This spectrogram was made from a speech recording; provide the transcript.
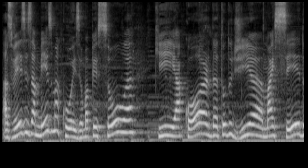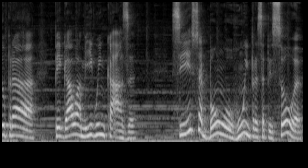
Às vezes a mesma coisa, uma pessoa que acorda todo dia mais cedo para pegar o amigo em casa. Se isso é bom ou ruim para essa pessoa,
